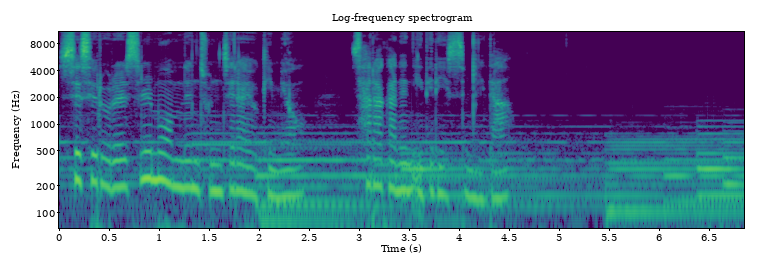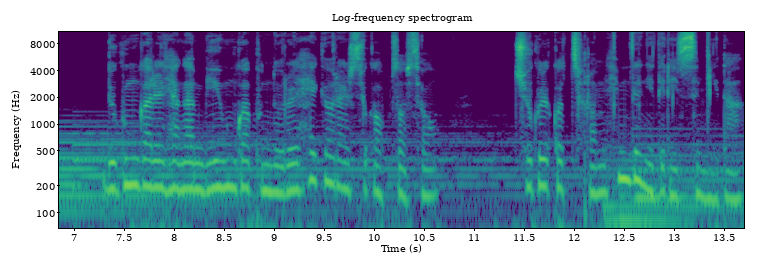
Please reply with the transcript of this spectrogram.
스스로를 쓸모없는 존재라 여기며 살아가는 이들이 있습니다. 누군가를 향한 미움과 분노를 해결할 수가 없어서 죽을 것처럼 힘든 이들이 있습니다.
